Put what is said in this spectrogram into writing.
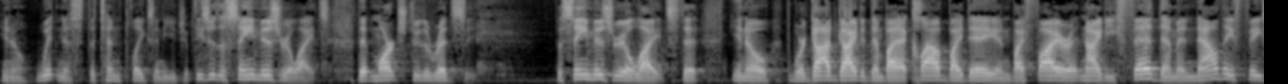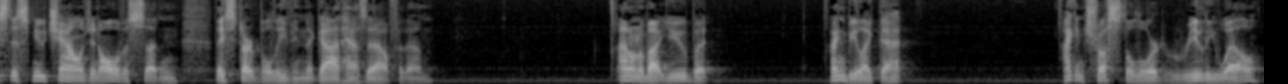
you know, witness the 10 plagues in Egypt. These are the same Israelites that marched through the Red Sea. The same Israelites that, you know, where God guided them by a cloud by day and by fire at night. He fed them, and now they face this new challenge, and all of a sudden they start believing that God has it out for them. I don't know about you, but I can be like that. I can trust the Lord really well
